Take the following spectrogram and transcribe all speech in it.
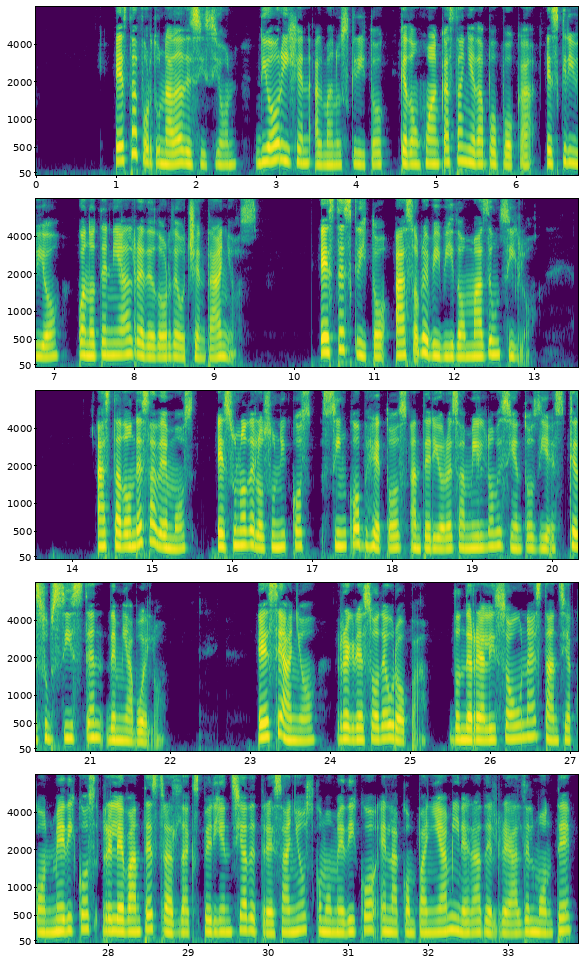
Esta afortunada decisión dio origen al manuscrito que don Juan Castañeda Popoca escribió cuando tenía alrededor de ochenta años. Este escrito ha sobrevivido más de un siglo. Hasta donde sabemos, es uno de los únicos cinco objetos anteriores a 1910 que subsisten de mi abuelo. Ese año regresó de Europa, donde realizó una estancia con médicos relevantes tras la experiencia de tres años como médico en la Compañía Minera del Real del Monte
